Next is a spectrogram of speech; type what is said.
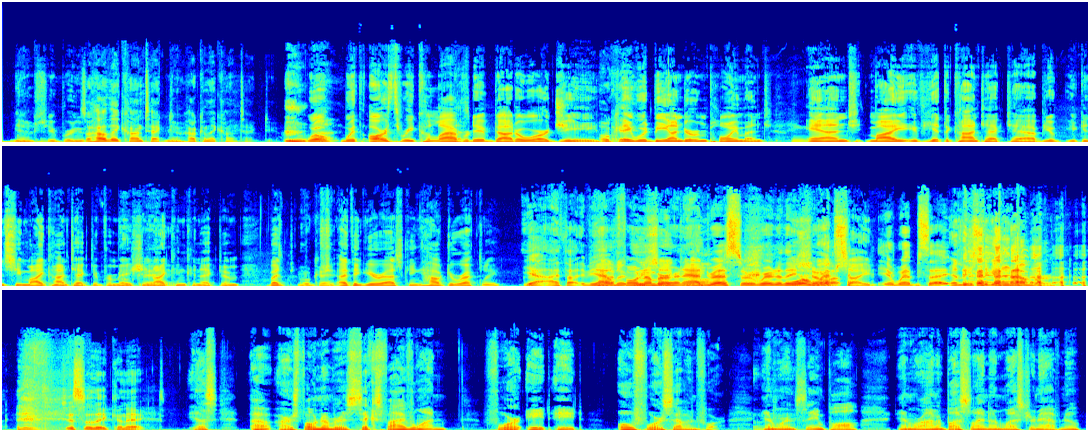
Yeah, so you bring So how do they contact you? How can they contact you? Well, uh, with r3collaborative.org, Okay. they would be under employment. Mm. And my, if you hit the contact tab, you, you can see my contact information. and I can connect them. But Okay. I think you're asking how directly? Yeah, I thought if you had a Pallet phone number or an address or where do they Or a show up? website. A website, At least to get a number. just so they connect. Yes. Uh, our phone number is 651 488 0474. And we're in St. Paul, and we're on a bus line on Western Avenue.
